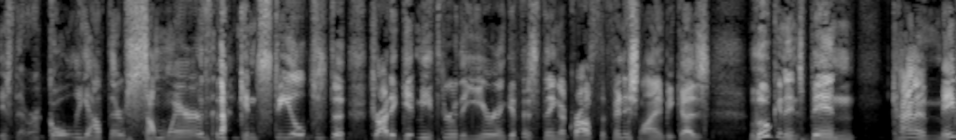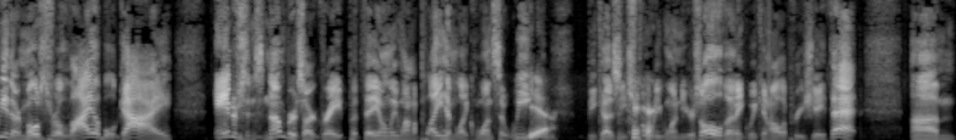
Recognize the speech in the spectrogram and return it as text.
is there a goalie out there somewhere that I can steal just to try to get me through the year and get this thing across the finish line? Because Luukkonen's been kind of maybe their most reliable guy. Anderson's numbers are great, but they only want to play him like once a week Yeah. because he's 41 years old. I think we can all appreciate that. Um,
